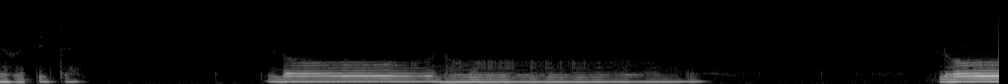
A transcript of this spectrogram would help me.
y repite lo no. Lo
